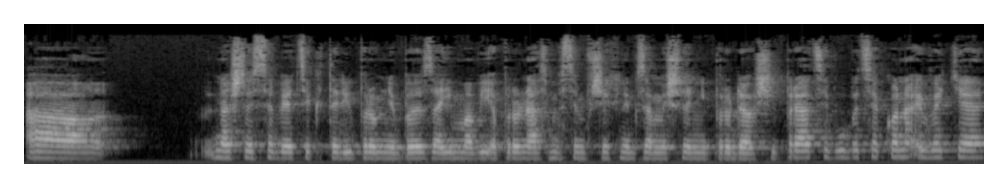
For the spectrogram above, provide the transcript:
a našly se věci, které pro mě byly zajímavé a pro nás, myslím, všechny k zamyšlení pro další práci vůbec jako na Ivetě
